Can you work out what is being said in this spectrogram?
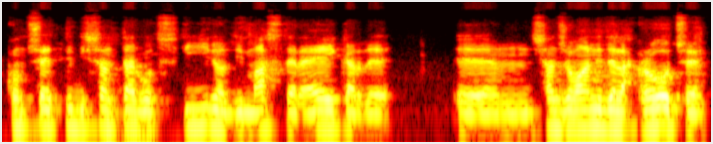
Concetti di Sant'Agostino, di Master Eckhart, eh, San Giovanni della Croce,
